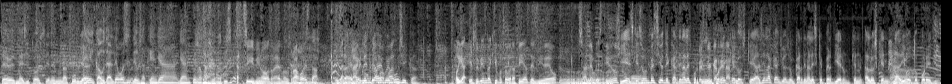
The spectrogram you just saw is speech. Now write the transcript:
Tevez, Messi, todos tienen una cumbia. Oye, el caudal de voces de Usaquén ya, ya empezó con sus noticias. Sí, vino a traernos, trajo esta. Les traje- La hoy les cumbia traje fue papal. música. Oiga, y estoy viendo aquí fotografías del video. Salen vestidos Sí, es que son vestidos de cardenales porque se supone que los que hacen la canción son cardenales que perdieron, que a los que nadie votó por ellos.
